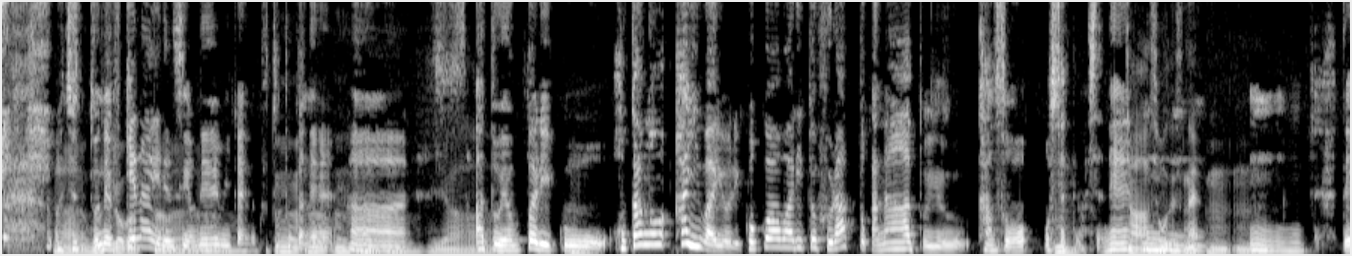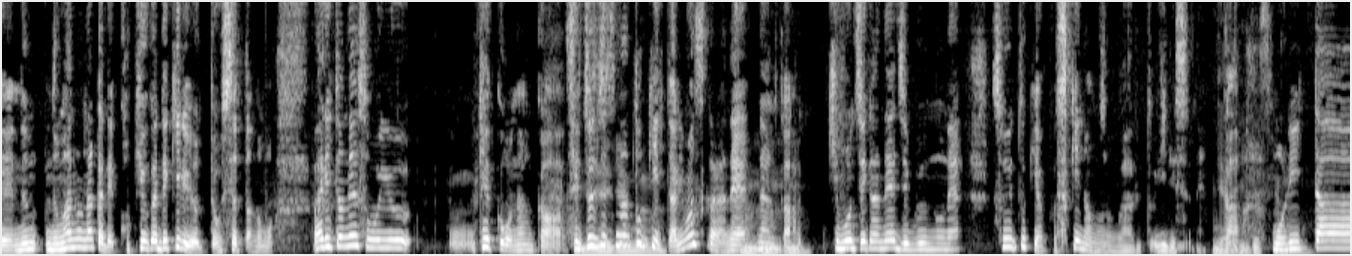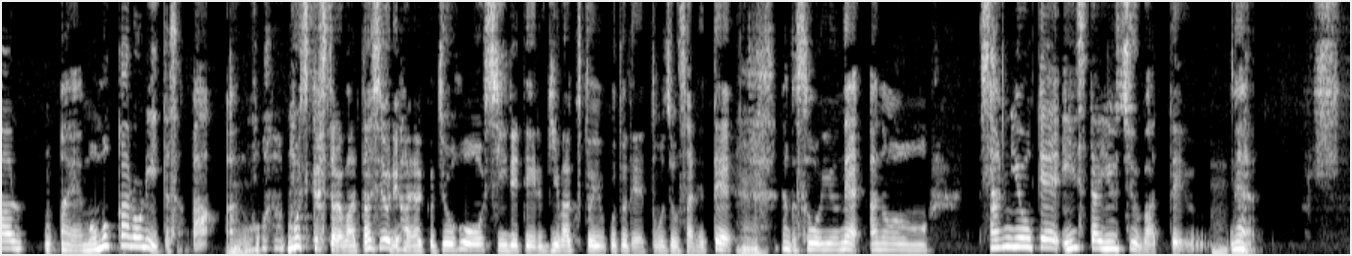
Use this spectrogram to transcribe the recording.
まあちょっとね、吹けないですよね、みたいなこととかね。うんうんうんうんはい。あと、やっぱりこう、他の界隈より、ここは割とフラットかなという感想をおっしゃってましたね。あーそうですね。ううんんうんうん。で、ぬ沼の中で呼吸ができるよっておっしゃったのも、割とね、そういう、うん結構なんか、切実な時ってありますからね。うんうんうん。なんか、気持ちがね、自分のね、そういう時やっぱ好きなものがあるといいですよね。いやいいですよ。森田、えー、桃カロリータさんが、あの、もしかしたら私より早く情報を仕入れている疑惑ということで登場されて、うんなんかそういうね、あのーサンリオ系インスタ YouTuber っていうね、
